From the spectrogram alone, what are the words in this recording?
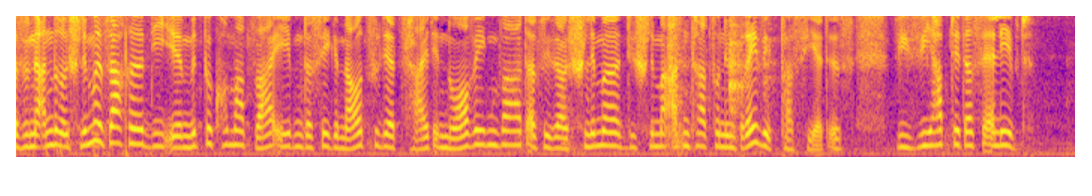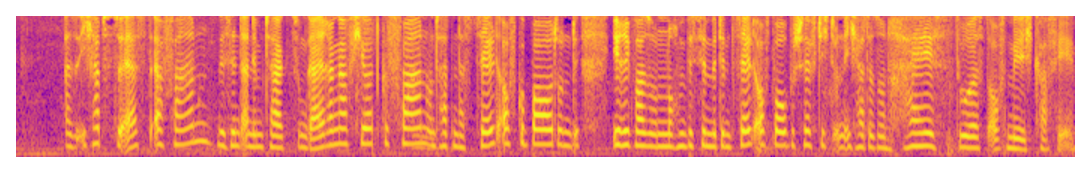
Also eine andere schlimme Sache, die ihr mitbekommen habt, war eben, dass ihr genau zu der Zeit in Norwegen wart, als dieser schlimme, die schlimme Attentat von dem Breivik passiert ist. Wie, wie habt ihr das erlebt? Also ich habe es zuerst erfahren. Wir sind an dem Tag zum Geiranger Fjord gefahren und hatten das Zelt aufgebaut und Erik war so noch ein bisschen mit dem Zeltaufbau beschäftigt und ich hatte so einen Heißdurst auf Milchkaffee.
